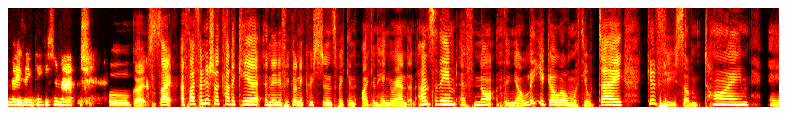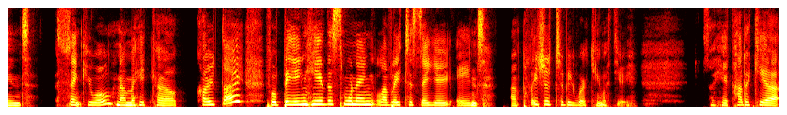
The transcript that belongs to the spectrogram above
Amazing. Thank you so much. All good. So if I finish with karakia and then if you've got any questions, we can I can hang around and answer them. If not, then I'll let you go on with your day, give you some time and thank you all. Ngā mihi koutou for being here this morning. Lovely to see you and a pleasure to be working with you. So here karakia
